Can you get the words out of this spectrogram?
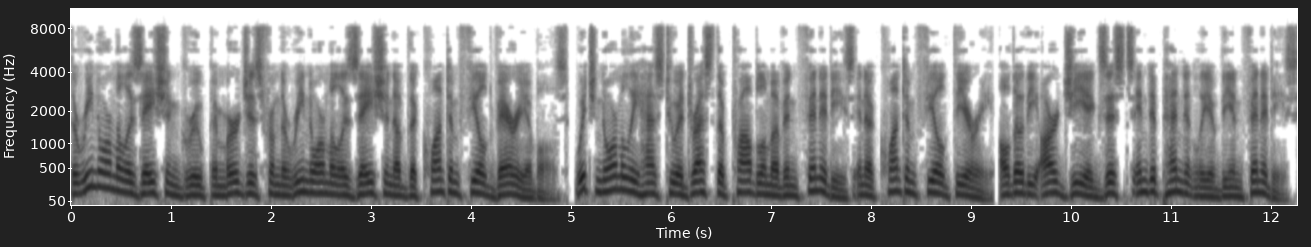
the renormalization group emerges from the renormalization of the quantum field variables, which normally has to address the problem of infinities in a quantum field theory although the RG exists independently of the infinities.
